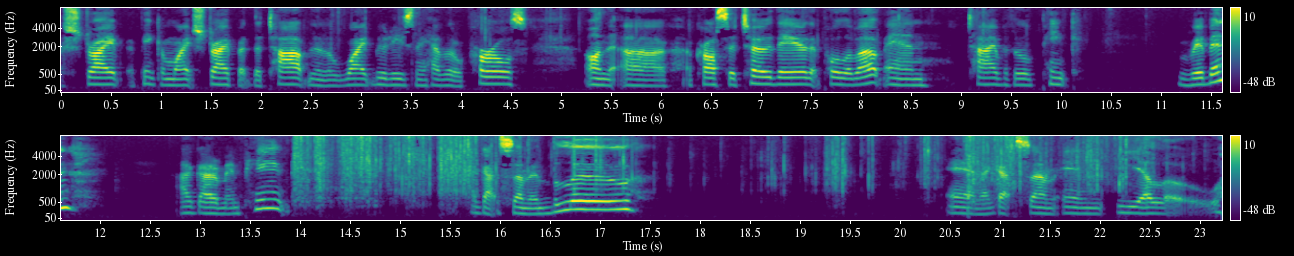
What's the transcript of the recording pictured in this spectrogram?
a stripe, a pink and white stripe at the top, and then the white booties, and they have little pearls on the uh, across the toe there that pull them up and tie with a little pink ribbon. I got them in pink. I got some in blue. And I got some in yellow.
